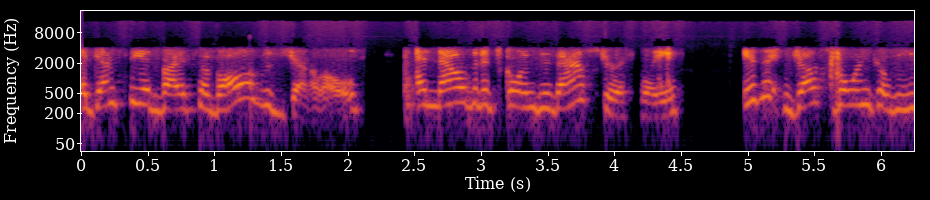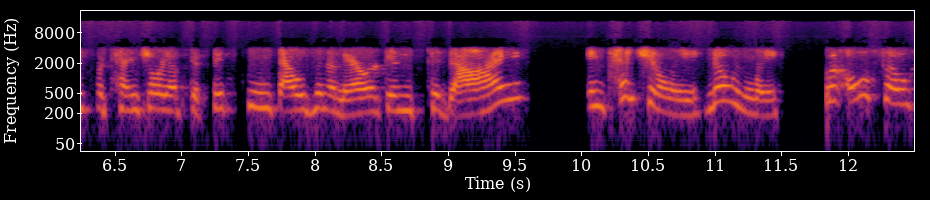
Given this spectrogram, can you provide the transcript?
against the advice of all of his generals, and now that it's going disastrously, isn't just going to leave potentially up to 15,000 Americans to die intentionally, knowingly, but also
